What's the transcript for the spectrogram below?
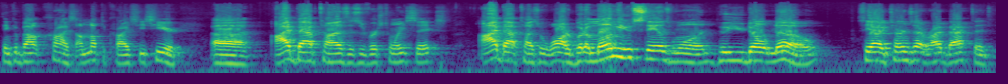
Think about Christ. I'm not the Christ. He's here. Uh, I baptize. This is verse 26. I baptize with water, but among you stands one who you don't know. See how he turns that right back to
